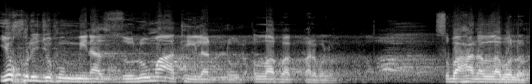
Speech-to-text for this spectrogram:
ইউখরিজুহুম মিনাজ যুলুমাতি ইলান নূর আল্লাহু আকবার বলুন সুবহানাল্লাহ বলুন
